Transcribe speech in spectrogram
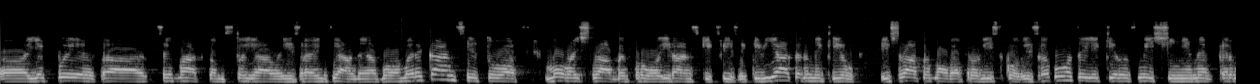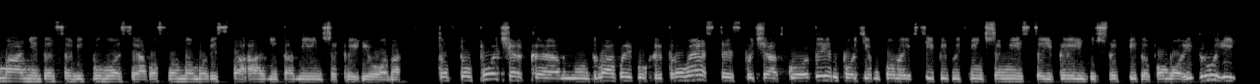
е, якби за цим актом стояли ізраїльтяни або американці, то мова йшла би про іранських фізиків-ядерників, йшла би мова про військові заводи, які розміщені не в Кермані, де це відбулося, а в основному в Ісфагані там і інших регіонах. Тобто почерк ем, два вибухи провести спочатку один, потім, коли всі підуть в інше місце і переїдуть швидкі допомоги, другий.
